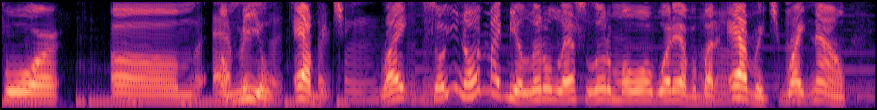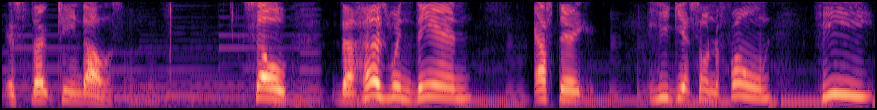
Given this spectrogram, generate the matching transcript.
for um a meal average. 13, right? mhm. So you know it might be a little less, a little more, whatever, but Mhm. average right now is thirteen dollars. Mhm. So the husband then, after he gets on the phone, he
